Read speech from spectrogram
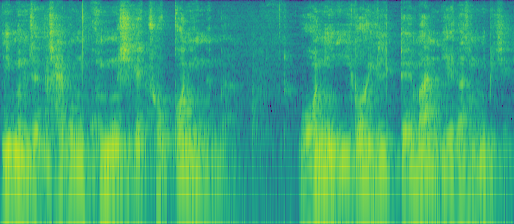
이 문제는 잘 보면 공식의 조건이 있는 거야. 원이 이거일 때만 얘가 성립이지.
